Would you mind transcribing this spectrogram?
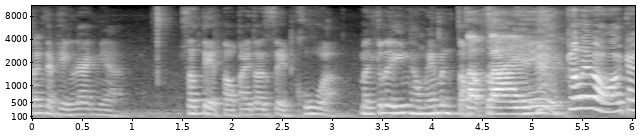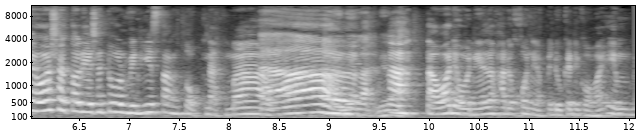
ตั้งแต่เพลงแรกเนี่ย สเตจต่อไปตอนเสร็จคู่อะมันก็เลยยิ่งทำให้มันจับจับใจก็เลยบอกว่ากลายว่าฉันตอนนี้ฉันโดนวินนี่สั่งตกหนักมากอ่าเออนี่แหละนี่แหอะละแต่ว่าเดี๋ยววันนี้จะพาทุกคนเนี่ยไปดูกันดีกว่าว่า MB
